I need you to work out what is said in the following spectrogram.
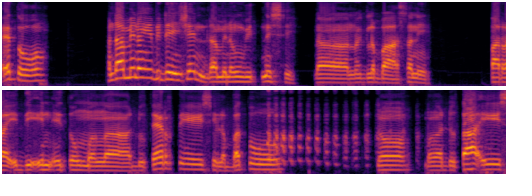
eto, ang dami ng ebidensya, ang dami ng witness eh, na naglabasan eh. Para idiin itong mga Duterte, sila Bato, no, mga Dutais.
